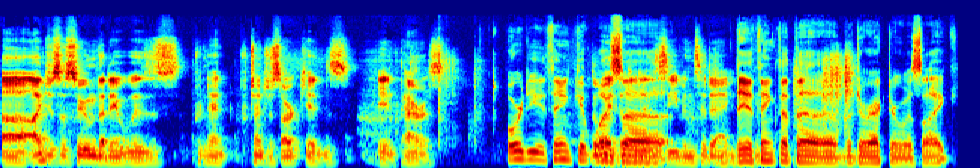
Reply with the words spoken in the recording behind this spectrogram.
Uh, I just assumed that it was pretend- pretentious art kids in Paris, Or do you think it the was? way that it Uh, even today. do you think that the the director was like,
